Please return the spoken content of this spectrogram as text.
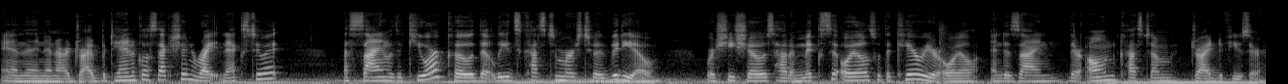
And then in our dried botanical section, right next to it, a sign with a QR code that leads customers to a video where she shows how to mix the oils with the carrier oil and design their own custom dried diffuser.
